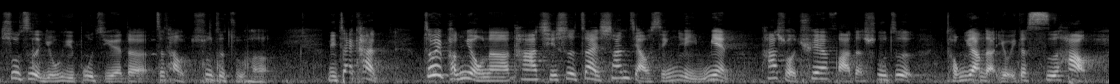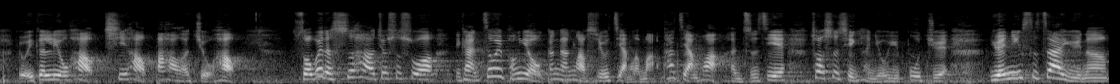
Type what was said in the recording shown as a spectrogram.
数字犹豫不决的这套数字组合。你再看。这位朋友呢，他其实，在三角形里面，他所缺乏的数字，同样的有一个四号，有一个六号、七号、八号和九号。所谓的四号，就是说，你看这位朋友，刚刚老师有讲了嘛，他讲话很直接，做事情很犹豫不决，原因是在于呢。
